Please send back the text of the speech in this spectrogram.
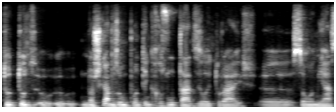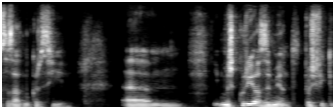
todo, todo, nós chegámos a um ponto em que resultados eleitorais uh, são ameaças à democracia. Um, mas curiosamente, depois fico,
